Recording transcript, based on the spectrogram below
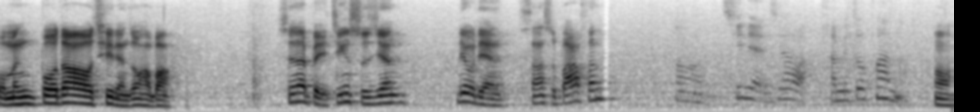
我们播到七点钟好不好？现在北京时间六点三十八分。嗯，七点下了，还没做饭呢。哦，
